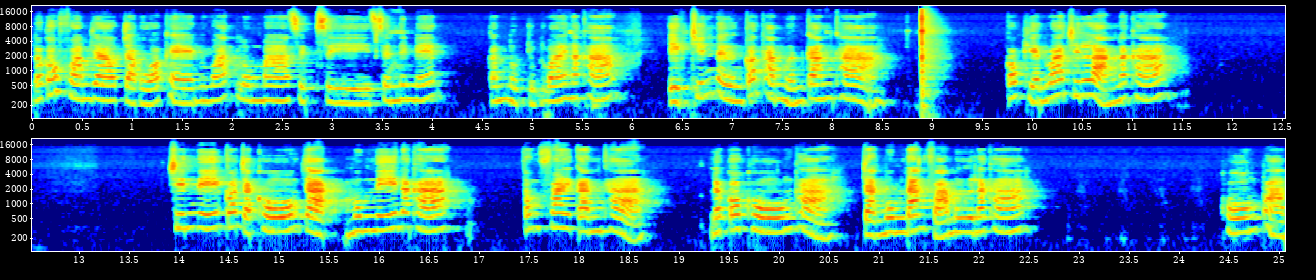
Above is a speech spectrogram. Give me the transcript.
แล้วก็ความยาวจากหัวแขนวัดลงมา 14 เซนติเมตรกำหนดจุดไว้นะคะ อีกชิ้นหนึ่งก็ทำเหมือนกันค่ะ ก็เขียนว่าชิ้นหลังนะคะ ชิ้นนี้ก็จะโค้งจากมุมนี้นะคะ ต้องไฟกันค่ะ แล้วก็โค้งค่ะ จากมุมด้านฝามือนะคะ โค้งผ่าน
